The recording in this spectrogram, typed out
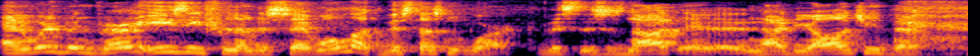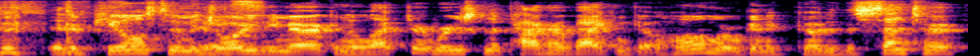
And it would have been very easy for them to say, well, look, this doesn't work. This, this is not uh, an ideology that it appeals to the majority yes. of the American electorate. We're just going to pack our bag and go home, or we're going to go to the center.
